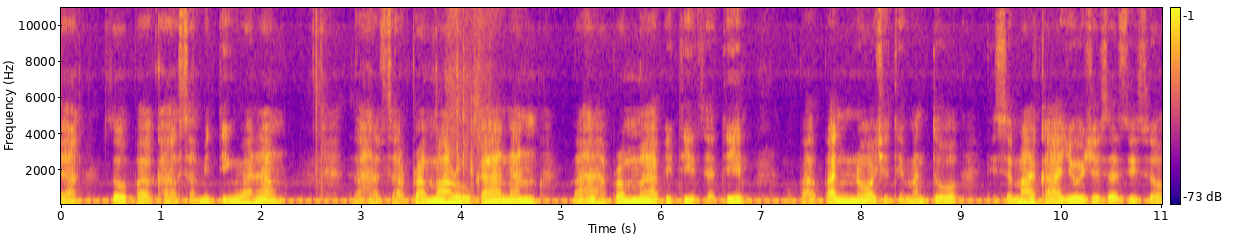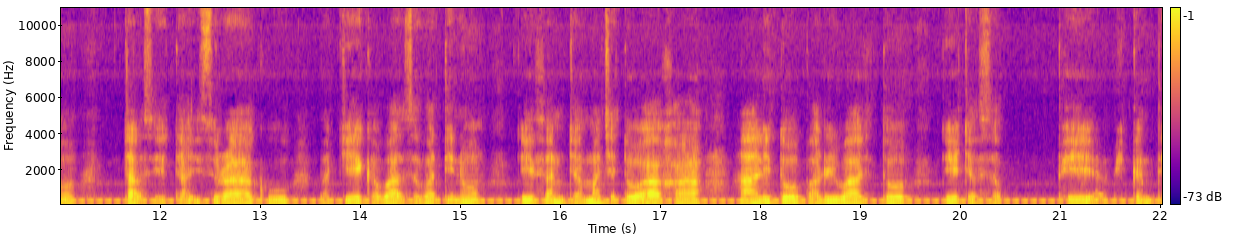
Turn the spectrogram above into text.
จะโสปะขาสมิติงวานัง สหัสสะพรมาโรกานัง มหาพรหมาปิติสติ อุปปันโนชติมันโต ติสมากายโยชสสสิโสทัสิทาอิสราคูปัจเจกวะสวัตติโนเตสันจะมัจจโตอาคา หาลิโตปาริวาริโตเตจะสัพเพอภิกันเต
